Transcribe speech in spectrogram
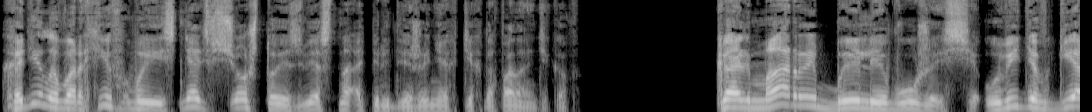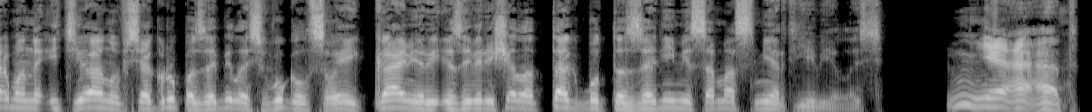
ходила в архив выяснять все, что известно о передвижениях технофанатиков. Кальмары были в ужасе. Увидев Германа и Тиану, вся группа забилась в угол своей камеры и заверещала так, будто за ними сама смерть явилась. «Нет,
